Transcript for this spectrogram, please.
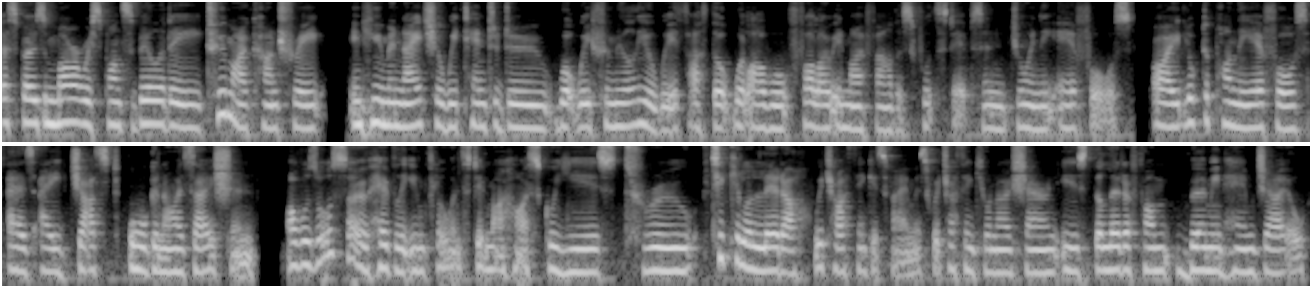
I suppose a moral responsibility to my country. In human nature we tend to do what we're familiar with. I thought well I will follow in my father's footsteps and join the Air Force. I looked upon the Air Force as a just organisation I was also heavily influenced in my high school years through a particular letter, which I think is famous, which I think you'll know, Sharon, is the letter from Birmingham Jail.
